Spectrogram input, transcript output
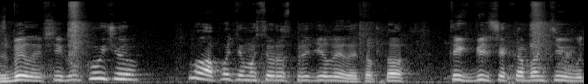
збили всіх у кучу, ну а потім ось розподілили. Тобто тих більших кабанців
